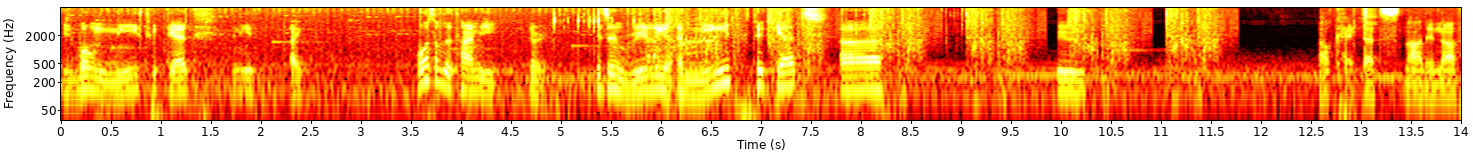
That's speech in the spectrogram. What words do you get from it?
you won't need to get any. Most of the time, you there isn't really a need to get uh to Okay, that's not enough.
